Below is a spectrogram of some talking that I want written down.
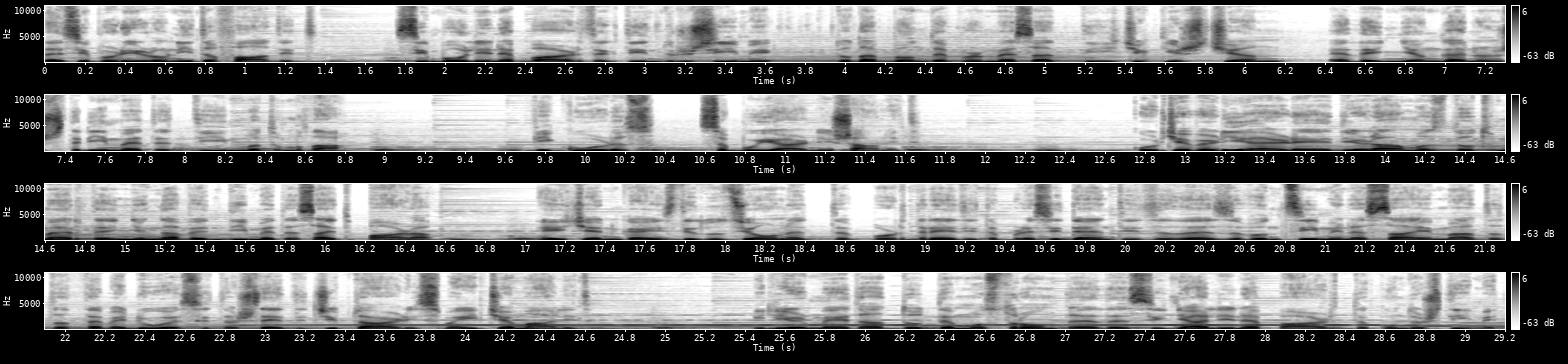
Dhe si për ironi të fatit, simbolin e parë të këtij ndryshimi do ta bënte përmes atij që kish qenë edhe një nga nënshtrimet e tij më të mëdha, figurës së Bujar Nishanit. Kur qeveria e re e Edi Ramës do të merrte një nga vendimet e saj të para, heqjen nga institucionet të portretit të presidentit dhe zëvendësimin e saj me atë të themeluesit të shtetit shqiptar Ismail Qemalit, Ilir Meta do të demonstronte edhe sinjalin e parë të kundërshtimit.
